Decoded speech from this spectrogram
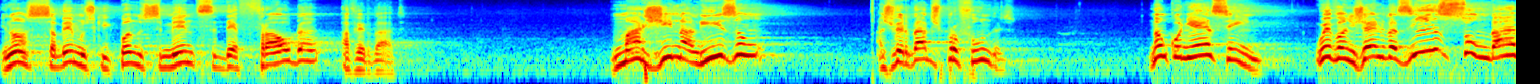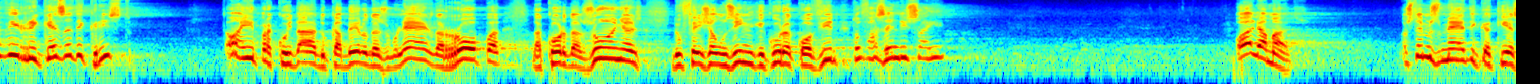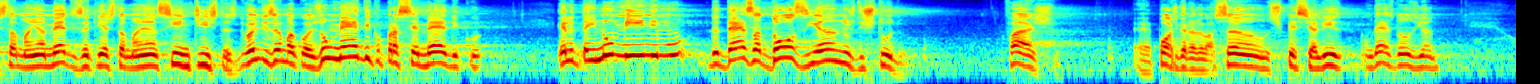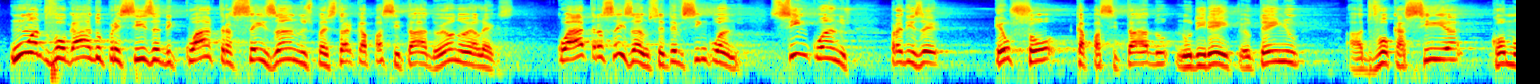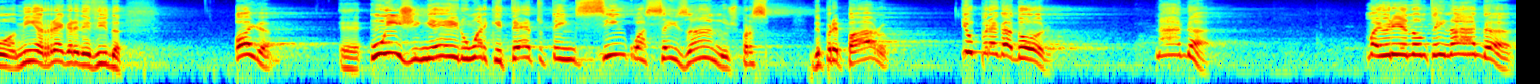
E nós sabemos que quando se mente, se defrauda a verdade. Marginalizam as verdades profundas. Não conhecem o evangelho das insondáveis riquezas de Cristo. Estão aí para cuidar do cabelo das mulheres, da roupa, da cor das unhas, do feijãozinho que cura Covid. Estão fazendo isso aí. Olha, amados, nós temos médico aqui esta manhã, médicos aqui esta manhã, cientistas. Vou lhe dizer uma coisa: um médico, para ser médico, ele tem no mínimo de 10 a 12 anos de estudo. Faz é, pós-graduação, especializa, são 10, 12 anos. Um advogado precisa de 4 a 6 anos para estar capacitado, eu não é, Alex? 4 a 6 anos, você teve 5 anos. 5 anos para dizer, eu sou capacitado no direito, eu tenho a advocacia como a minha regra de vida. Olha, é, um engenheiro, um arquiteto tem cinco a seis anos pra, de preparo. E o pregador? Nada. A maioria não tem nada.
